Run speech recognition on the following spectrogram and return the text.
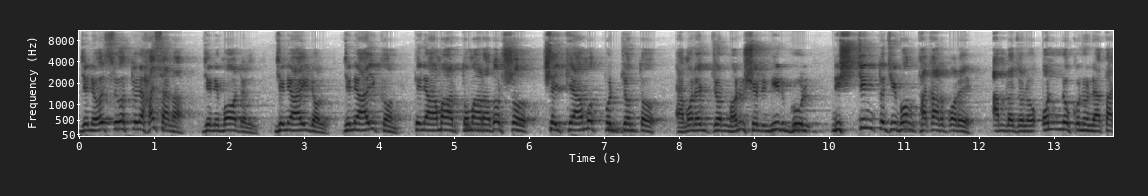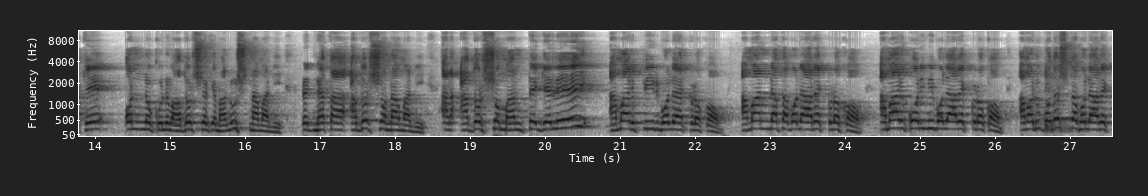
যিনি ঐশ্বরে হাসানা, যিনি মডেল, যিনি আইডল, যিনি আইকন, তিনি আমার, তোমার আদর্শ। সেই কেয়ামত পর্যন্ত এমন একজন মানুষের নির্ভুল, নিশ্চিন্ত জীবন থাকার পরে আমরা যেন অন্য কোনো নেতাকে, অন্য কোনো আদর্শকে মানুষ না মানি, নেতা আদর্শ না মানি। আর আদর্শ মানতে গেলেই আমার পীর বলে একরকম, আমার নেতা বলে আরেক রকম আমার কর্মী বলে আরেক রকম আমার উপদেষ্টা বলে আরেক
